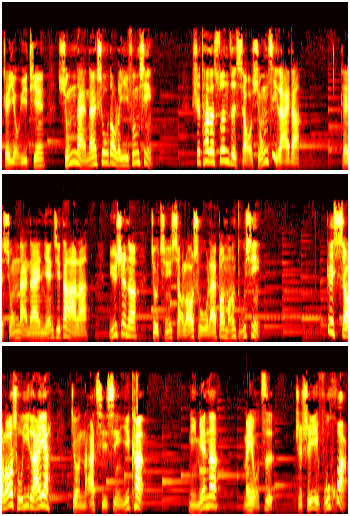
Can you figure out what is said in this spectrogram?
这有一天，熊奶奶收到了一封信，是她的孙子小熊寄来的。这熊奶奶年纪大了，于是呢，就请小老鼠来帮忙读信。这小老鼠一来呀，就拿起信一看。里面呢，没有字，只是一幅画，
